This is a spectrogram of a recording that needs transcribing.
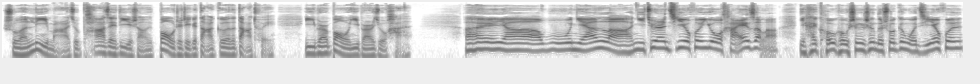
说完，立马就趴在地上，抱着这个大哥的大腿，一边抱一边就喊：“哎呀，五年了，你居然结婚有孩子了，你还口口声声的说跟我结婚，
